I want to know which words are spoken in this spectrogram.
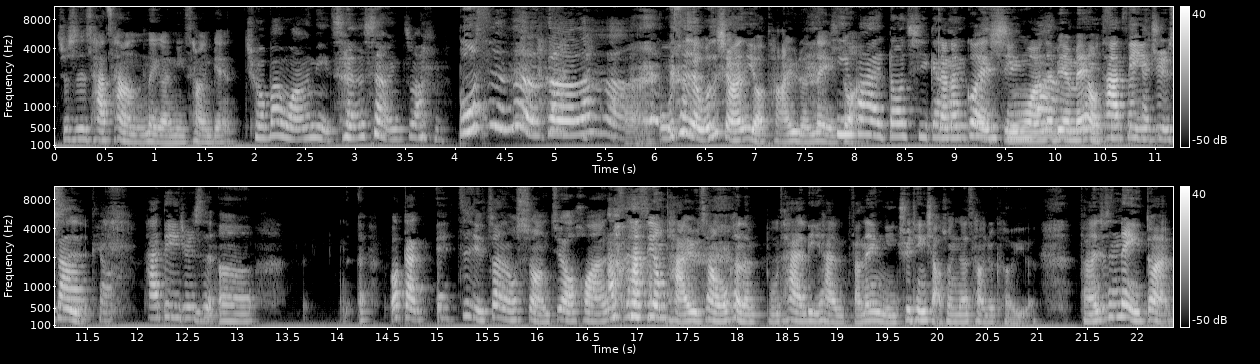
就是他唱那个，你唱一遍。球棒往你车上撞，不是那个啦，不是，我是喜欢有台语的那一段。刚刚贵新湾那边没有，他第一句是，他第一句是嗯。我感哎，自己赚了爽就花。他是用台语唱，我可能不太厉害。反正你去听小春哥唱就可以了。反正就是那一段，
